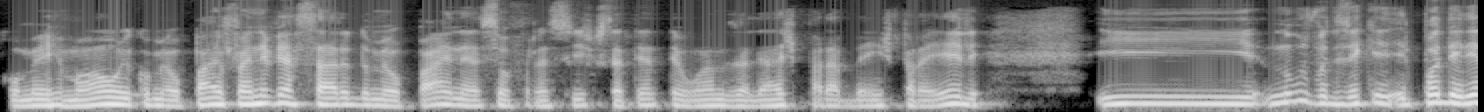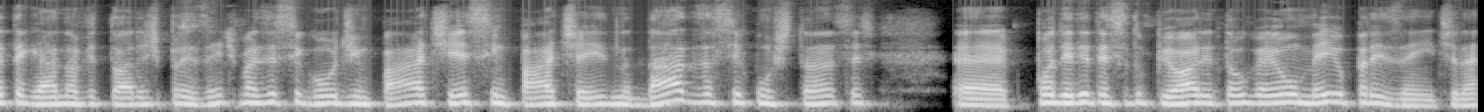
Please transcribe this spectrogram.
com meu irmão e com meu pai. Foi aniversário do meu pai, né? Seu Francisco, 71 anos, aliás, parabéns para ele. E não vou dizer que ele poderia ter ganhado a vitória de presente, mas esse gol de empate, esse empate aí, dadas as circunstâncias, é, poderia ter sido pior, então ganhou um meio presente, né?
